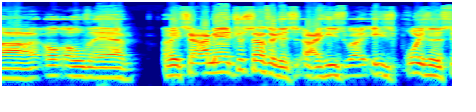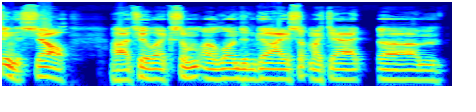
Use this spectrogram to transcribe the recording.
uh, over there I mean, I mean, it just sounds like it's, uh, he's uh, he's poisoning this thing to sell uh, to like some uh, London guy or something like that. Um,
